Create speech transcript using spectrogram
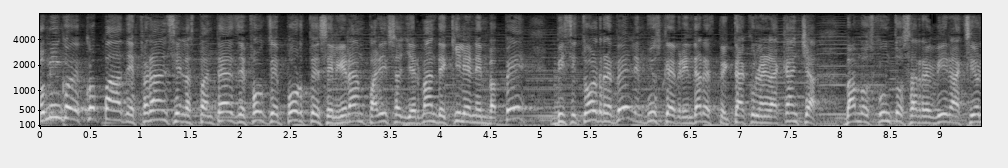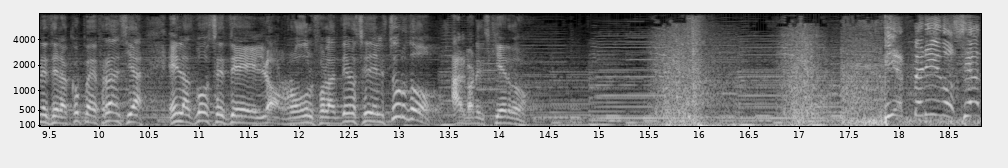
Domingo de Copa de Francia en las pantallas de Fox Deportes, el gran Paris Saint-Germain de Kylian Mbappé visitó al Rebel en busca de brindar espectáculo en la cancha. Vamos juntos a revivir acciones de la Copa de Francia en las voces de los Rodolfo Landeros y del zurdo Álvaro Izquierdo. Bienvenidos sean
